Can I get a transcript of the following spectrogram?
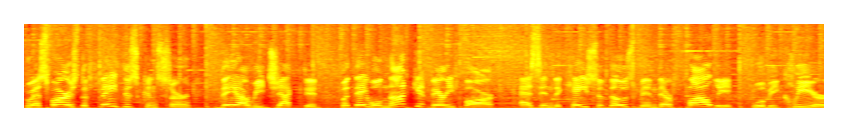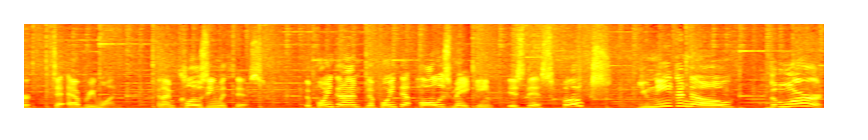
who, as far as the faith is concerned, they are rejected, but they will not get very far, as in the case of those men, their folly will be clear to everyone. And I'm closing with this. The point that I'm the point that Paul is making is this. Folks, you need to know the word.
